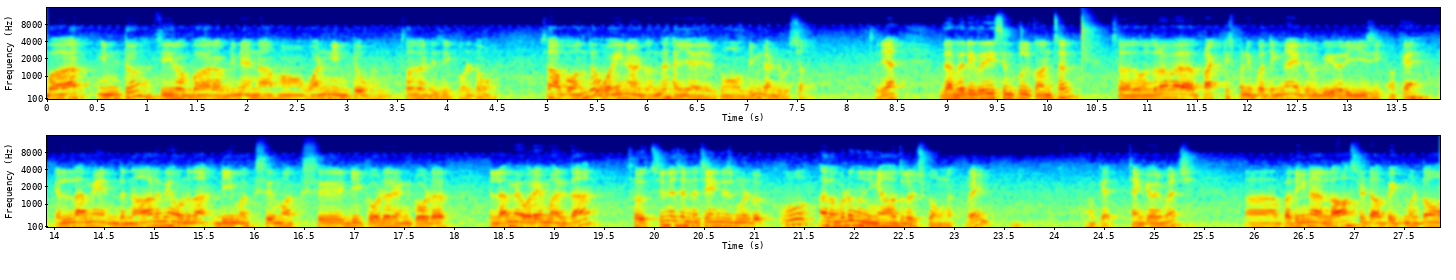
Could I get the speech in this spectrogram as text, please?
bar into zero bar அப்படின்னு என்ன ஆகும்? One into one so that is equal to one so அப்போ வந்து ஒய் நாட் வந்து ஹையாக இருக்கும் அப்படின்னு கண்டுபிடிச்சாங்க சரியா? இது very very simple concept so அது ஒரு தடவை ப்ராக்டிஸ் பண்ணி பார்த்தீங்கன்னா it will be very easy okay எல்லாமே இந்த நாலுமே ஒன்று தான் டிமக்ஸு மக்ஸு டிகோடர் என்கோடர் எல்லாமே ஒரே மாதிரி தான் ஸோ சின்ன சின்ன சேஞ்சஸ் மட்டும் அதை மட்டும் கொஞ்சம் ஞாபகத்தில் வச்சுக்கோங்க. Right okay thank you very much பார்த்தீங்கன்னா லாஸ்ட் டாபிக் மட்டும்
